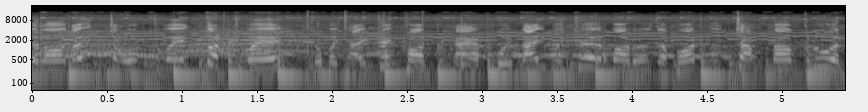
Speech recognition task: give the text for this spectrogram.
ចលោទៅចូលឆ្វេងទាត់ឆ្វេងសុបបច្ច័យគេចផុតតែមួយដៃមួយជើងរបស់រឿងសផតគឺចាប់ដងខ្លួន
